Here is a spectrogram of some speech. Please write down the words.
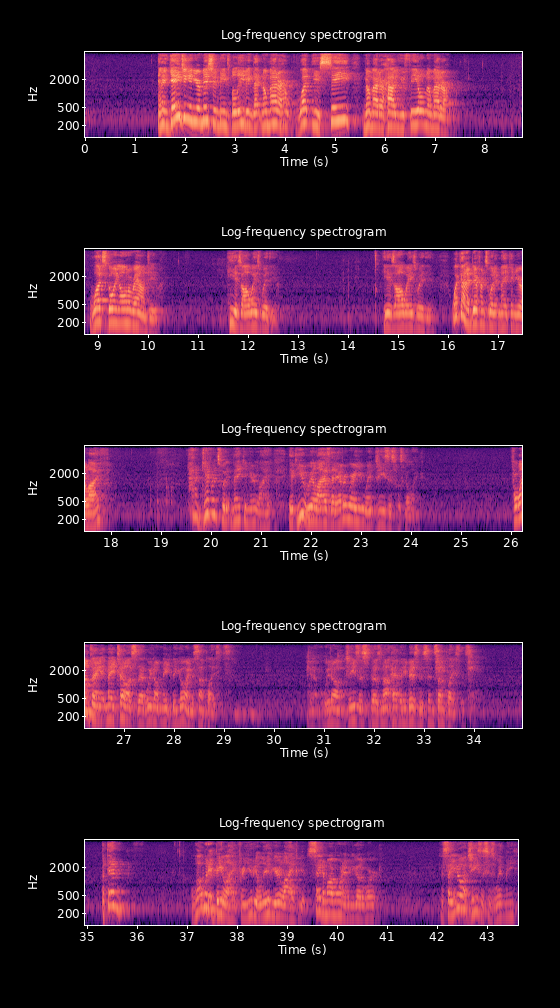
And engaging in your mission means believing that no matter what you see, no matter how you feel, no matter what's going on around you, He is always with you. He is always with you. What kind of difference would it make in your life? Kind of difference would it make in your life if you realized that everywhere you went, Jesus was going? For one thing, it may tell us that we don't need to be going to some places. You know, we don't. Jesus does not have any business in some places. But then, what would it be like for you to live your life? Say tomorrow morning when you go to work, to say, you know what, Jesus is with me.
